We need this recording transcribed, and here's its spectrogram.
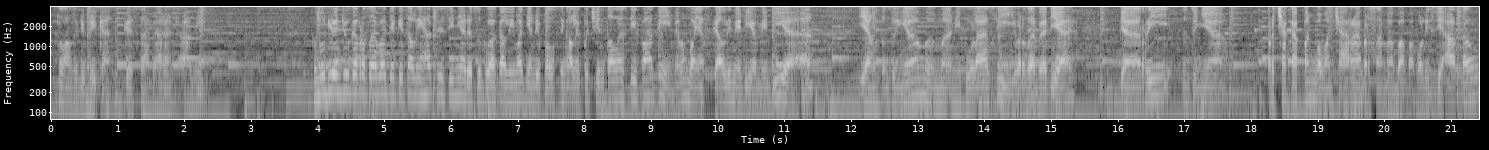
selalu diberikan kesabaran. Amin. Kemudian juga persahabat yang kita lihat di sini ada sebuah kalimat yang diposting oleh pecinta Lesti Fati. Memang banyak sekali media-media yang tentunya memanipulasi persahabat ya dari tentunya percakapan wawancara bersama Bapak Polisi atau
